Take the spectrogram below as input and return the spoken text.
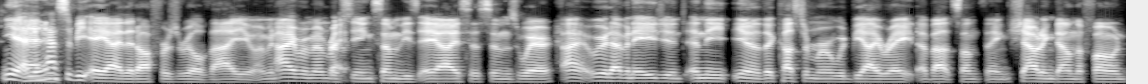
Yeah, and, and it has to be AI that offers real value. I mean, I remember right. seeing some of these AI systems where I we would have an agent and the, you know, the customer would be irate about something, shouting down the phone,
